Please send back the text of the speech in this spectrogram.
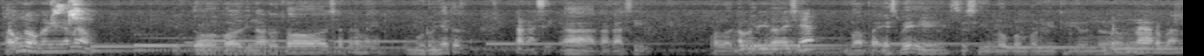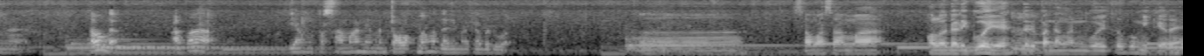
tahu nggak Hokage ke-6 Itu kalau di Naruto siapa namanya? Gurunya tuh? Kakashi Nah, Kakashi. Kalau di, di Indonesia Bapak SBY, Susilo Bambang Yudhoyono. benar banget tahu nggak apa yang persamaan yang mencolok banget dari mereka berdua Eh, sama-sama kalau dari gue ya dari pandangan gue itu gue mikirnya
